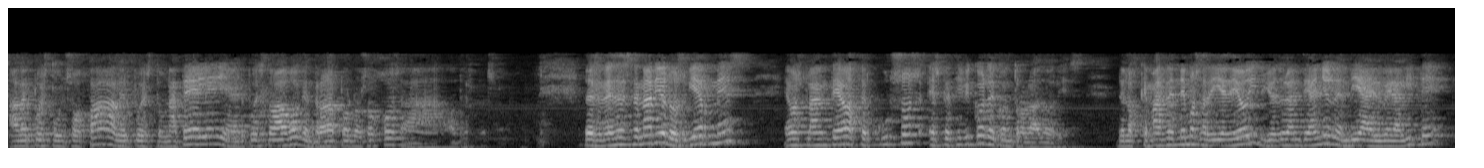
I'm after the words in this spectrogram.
haber puesto un sofá, haber puesto una tele y haber puesto algo que entrara por los ojos a otras personas. Entonces, en ese escenario, los viernes hemos planteado hacer cursos específicos de controladores. De los que más vendemos a día de hoy, yo durante años vendía el Veralite,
